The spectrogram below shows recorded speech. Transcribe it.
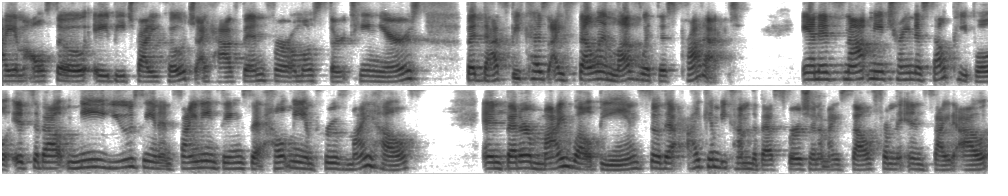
I am also a Beachbody coach. I have been for almost 13 years, but that's because I fell in love with this product. And it's not me trying to sell people, it's about me using and finding things that help me improve my health and better my well being so that I can become the best version of myself from the inside out.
